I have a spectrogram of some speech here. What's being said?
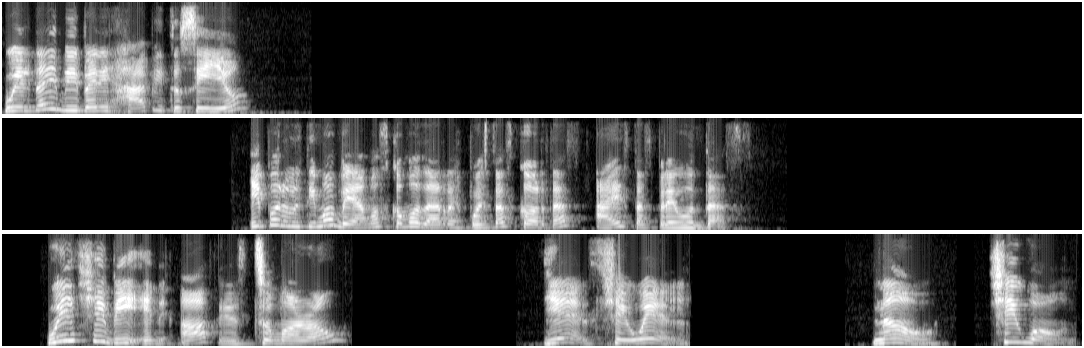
Will they be very happy to see you? Y por último, veamos cómo dar respuestas cortas a estas preguntas. Will she be in office tomorrow? Yes, she will. No, she won't.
